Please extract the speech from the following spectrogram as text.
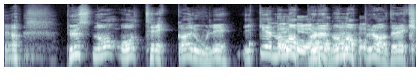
ja. Pust nå, og trekka rolig. Ikke Nå napper du! Nå napper du avtrekk.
